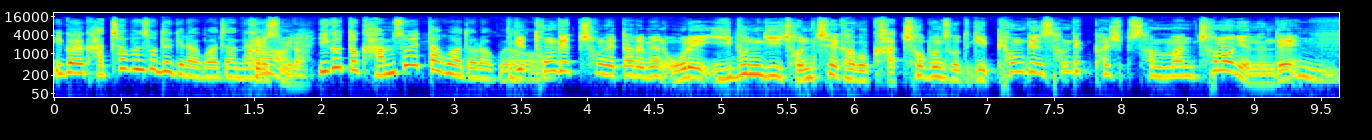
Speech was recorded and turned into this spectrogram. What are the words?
이걸 가처분 소득이라고 하잖아요. 그렇습니다. 이것도 감소했다고 하더라고요. 이게 통계청에 따르면 올해 2분기 전체 가구 가처분 소득이 평균 383만 천 원이었는데 음.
